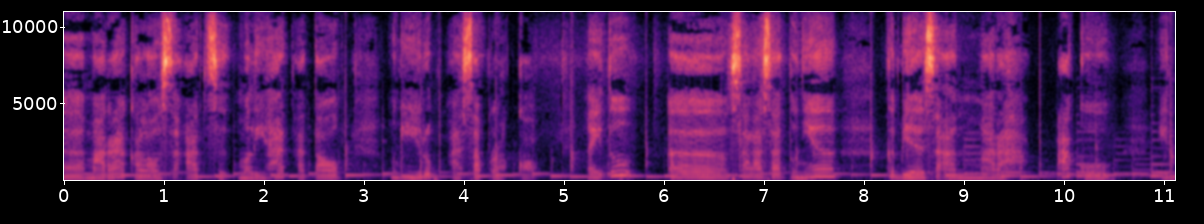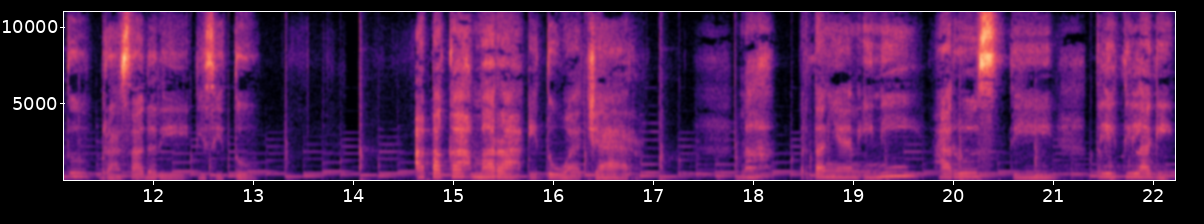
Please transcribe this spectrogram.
uh, marah kalau saat melihat atau menghirup asap rokok. Nah itu uh, salah satunya kebiasaan marah aku itu berasal dari di situ. Apakah marah itu wajar? Nah, pertanyaan ini harus diteliti lagi.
